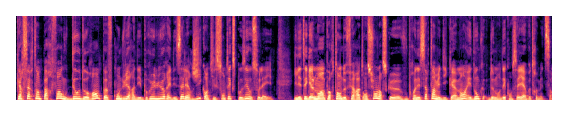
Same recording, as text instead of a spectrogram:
car certains parfums ou déodorants peuvent conduire à des brûlures et des allergies quand ils sont exposés au soleil. Il est également important de faire attention lorsque vous prenez certains médicaments et donc demander conseil à votre médecin.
